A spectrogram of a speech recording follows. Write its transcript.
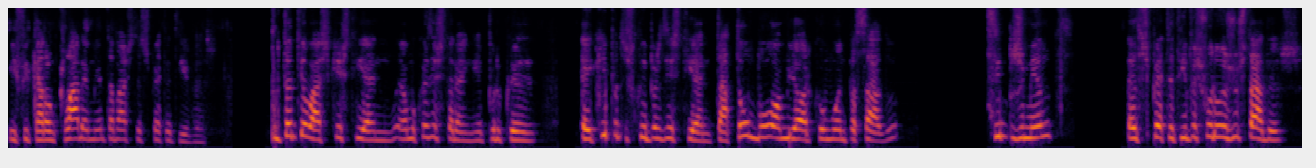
e ficaram claramente abaixo das expectativas. Portanto, eu acho que este ano é uma coisa estranha, porque a equipa dos Clippers este ano está tão boa ou melhor como o ano passado, simplesmente as expectativas foram ajustadas.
